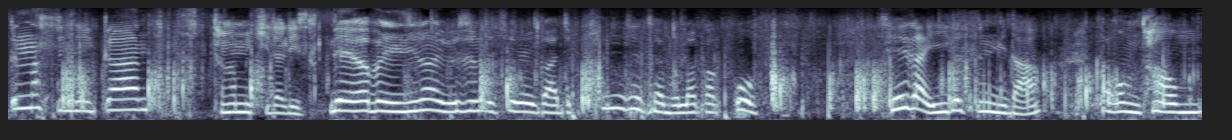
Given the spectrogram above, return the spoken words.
끝났으니까 잠깐만 기다리세요 네 여러분 이지는 이겼습니다 제가 아직 한지 잘 몰라갖고 제가 이겼습니다 자 그럼 다음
